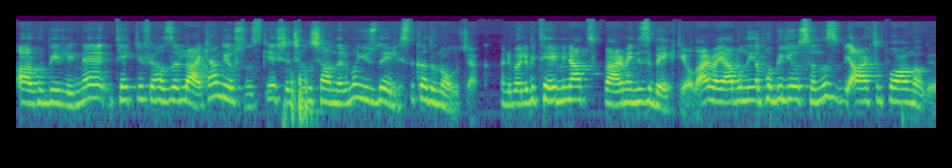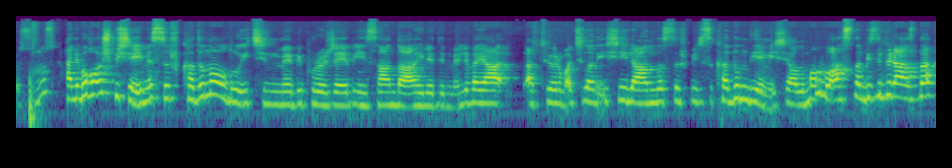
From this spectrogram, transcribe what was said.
Avrupa Birliği'ne teklifi hazırlarken diyorsunuz ki işte çalışanlarımın %50'si kadın olacak. Hani böyle bir teminat vermenizi bekliyorlar veya bunu yapabiliyorsanız bir artı puan alıyorsunuz. Hani bu hoş bir şey mi? Sırf kadın olduğu için mi bir projeye bir insan dahil edilmeli veya atıyorum açılan iş ilanında sırf birisi kadın diye mi işe alınmalı? Bu aslında bizi biraz da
